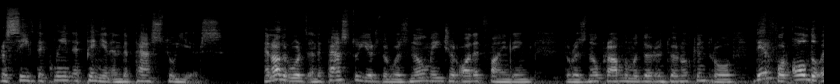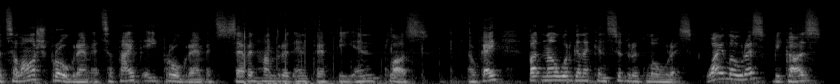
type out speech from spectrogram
received a clean opinion in the past two years. In other words, in the past two years, there was no major audit finding, there was no problem with their internal control. Therefore, although it's a large program, it's a type A program, it's 750 and plus, okay? But now we're going to consider it low risk. Why low risk? Because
